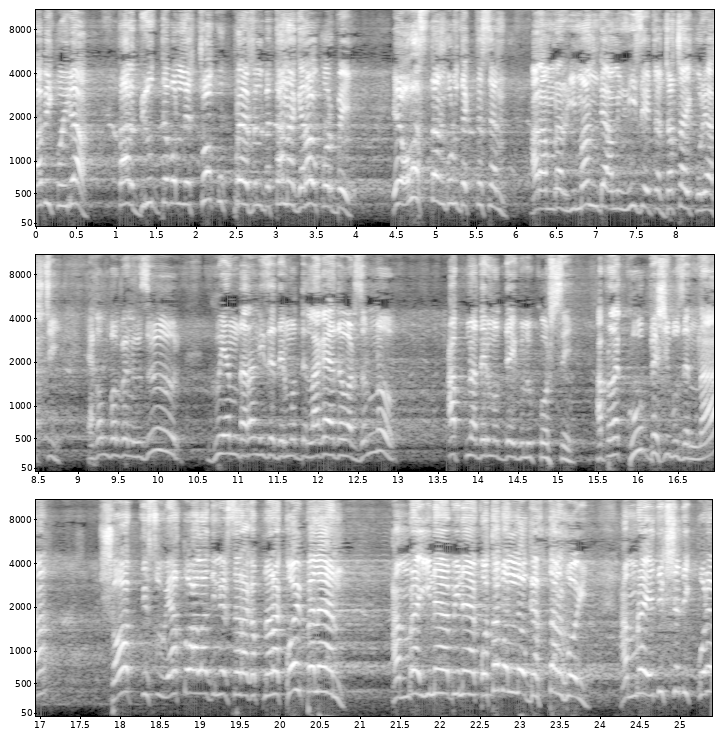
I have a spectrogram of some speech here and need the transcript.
দাবি কইরা তার বিরুদ্ধে বললে চোখ উপড়ায় ফেলবে, টানা ঘেরাও করবে। এই অবস্থানগুলো দেখতেছেন, আর আমরা রিমান্ডে আমি নিজে এটা যাচাই করে আসছি। এখন বলবেন, হুজুর, গোয়েন্দারা নিজেদের মধ্যে লাগায় দেওয়ার জন্য আপনাদের মধ্যে এগুলো করছে। আপনারা খুব বেশি বুঝেন না। সব কিছু এত আলাদিনের সেরাক আপনারা কই পেলেন? আমরা ইনায়া বিনায়া কথা বললেও গ্রেফতার হই। আমরা এদিক সেদিক করে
